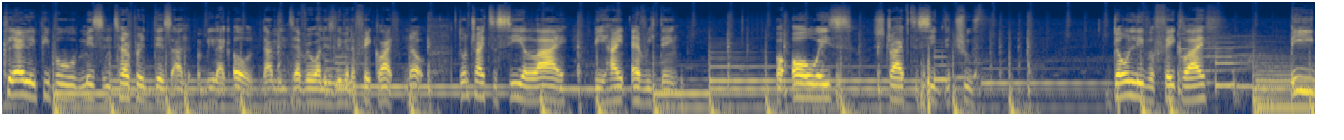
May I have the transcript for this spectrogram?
clearly people will misinterpret this and be like, oh, that means everyone is living a fake life. No, don't try to see a lie behind everything, but always strive to seek the truth. Don't live a fake life. Be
